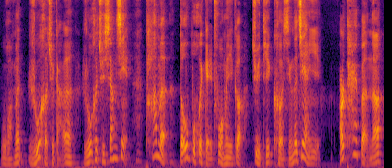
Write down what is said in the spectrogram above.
我们如何去感恩，如何去相信，他们都不会给出我们一个具体可行的建议。而泰本呢，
